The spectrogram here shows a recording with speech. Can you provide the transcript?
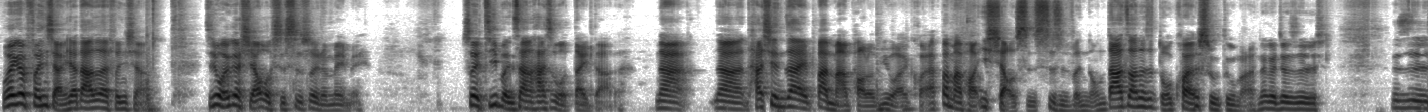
我也可以分享一下，大家都在分享。其实我一个小我十四岁的妹妹。所以基本上他是我带大的。那那他现在半马跑的比我还快，半马跑一小时四十分钟，大家知道那是多快的速度吗？那个就是就是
